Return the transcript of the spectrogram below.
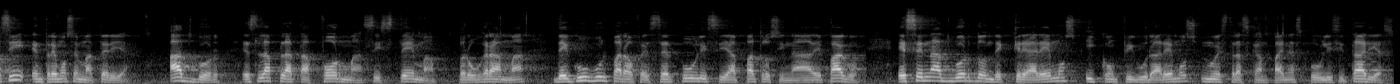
sí, entremos en materia. AdWords es la plataforma, sistema, programa de Google para ofrecer publicidad patrocinada de pago. Es en AdWords donde crearemos y configuraremos nuestras campañas publicitarias.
